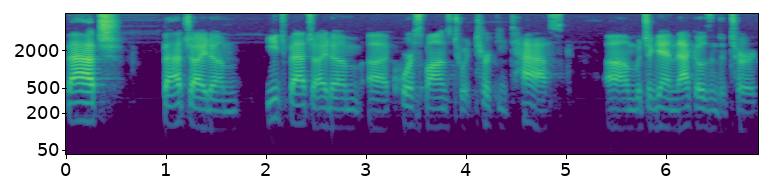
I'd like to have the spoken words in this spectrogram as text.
batch, batch item. Each batch item uh, corresponds to a turkee task, um, which again, that goes into Turk.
